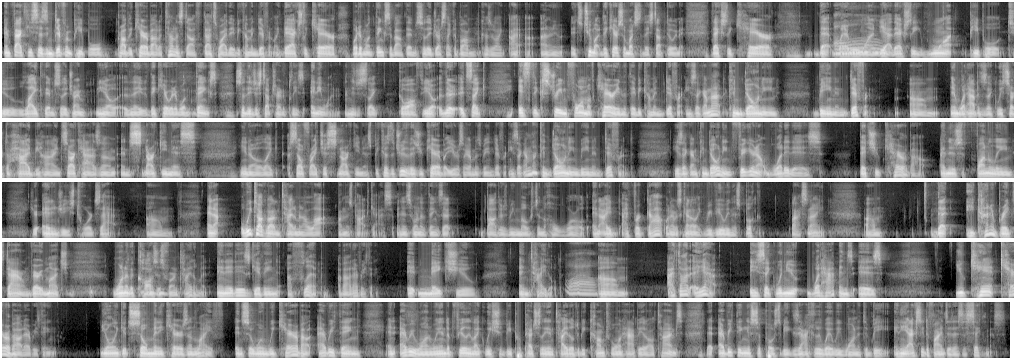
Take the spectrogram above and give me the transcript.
In fact, he says indifferent people probably care about a ton of stuff. That's why they become indifferent. Like they actually care what everyone thinks about them, so they dress like a bum because they're like, I, I, I don't even. It's too much. They care so much that they stop doing it. They actually care that what everyone. Oh. Yeah, they actually want people to like them, so they try and you know they they care what everyone thinks, so they just stop trying to please anyone, and they just like go off. You know, it's like it's the extreme form of caring that they become indifferent. He's like, I'm not condoning being indifferent. Um, and what happens is like we start to hide behind sarcasm and snarkiness, you know, like self righteous snarkiness. Because the truth is, you care, but you're just like, I'm just being different. He's like, I'm not condoning being indifferent. He's like, I'm condoning figuring out what it is that you care about and just funneling your energies towards that. Um, and I, we talk about entitlement a lot on this podcast, and it's one of the things that bothers me most in the whole world. And I, I forgot when I was kind of like reviewing this book last night um, that he kind of breaks down very much one of the causes for entitlement, and it is giving a flip about everything. It makes you entitled. Wow. I thought, uh, yeah. He's like, when you, what happens is you can't care about everything. You only get so many cares in life. And so when we care about everything and everyone, we end up feeling like we should be perpetually entitled to be comfortable and happy at all times, that everything is supposed to be exactly the way we want it to be. And he actually defines it as a sickness.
